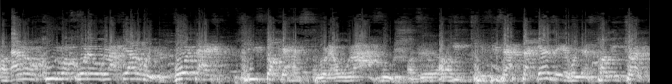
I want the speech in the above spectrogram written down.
aki... Erre a kurva koreográfiára, hogy volt ehhez, hívtak ehhez koreográfus, azért, akik az... kifizettek ezért, hogy ezt tanítsák,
